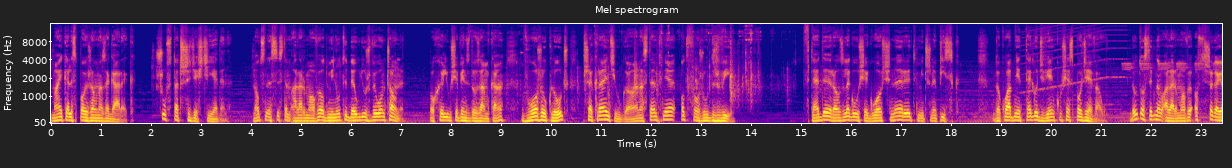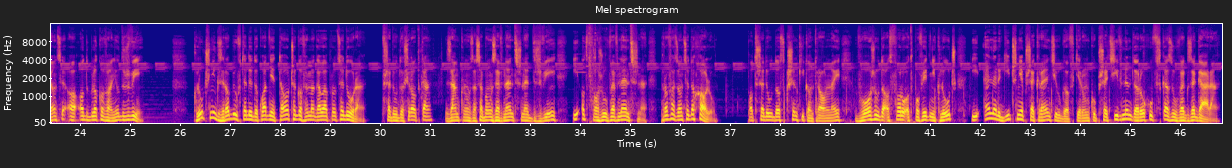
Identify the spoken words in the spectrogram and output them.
Michael spojrzał na zegarek. 6.31. Nocny system alarmowy od minuty był już wyłączony. Pochylił się więc do zamka, włożył klucz, przekręcił go, a następnie otworzył drzwi. Wtedy rozległ się głośny, rytmiczny pisk. Dokładnie tego dźwięku się spodziewał. Był to sygnał alarmowy ostrzegający o odblokowaniu drzwi. Klucznik zrobił wtedy dokładnie to, czego wymagała procedura. Wszedł do środka, Zamknął za sobą zewnętrzne drzwi i otworzył wewnętrzne, prowadzące do holu. Podszedł do skrzynki kontrolnej, włożył do otworu odpowiedni klucz i energicznie przekręcił go w kierunku przeciwnym do ruchu wskazówek zegara.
